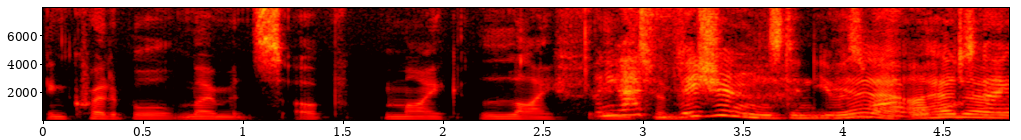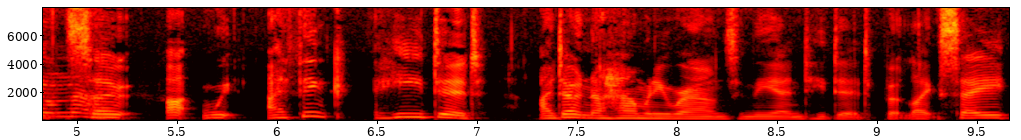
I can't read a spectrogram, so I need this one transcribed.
incredible moments of my life. And you had of- visions, didn't you, as yeah, well? I What had was um, so uh, we. I think he did. I don't know how many rounds in the end he did, but like say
